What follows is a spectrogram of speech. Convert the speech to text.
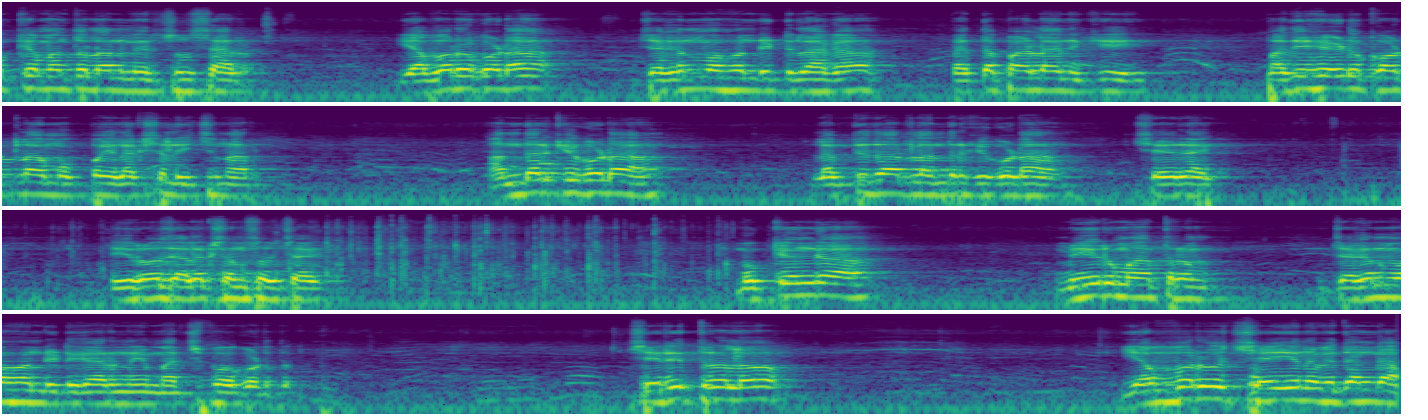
ముఖ్యమంత్రులను మీరు చూశారు. ఎవరు కూడా జగన్మోహన్ రెడ్డి లాగా పెద్దపాళ్ళానికి పదిహేడు కోట్ల ముప్పై లక్షలు ఇచ్చినారు. అందరికీ కూడా లబ్ధిదారులందరికీ కూడా చేరాయి. ఈరోజు ఎలక్షన్స్ వచ్చాయి. ముఖ్యంగా మీరు మాత్రం జగన్మోహన్ రెడ్డి గారిని మర్చిపోకూడదు. చరిత్రలో ఎవ్వరూ చేయని విధంగా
